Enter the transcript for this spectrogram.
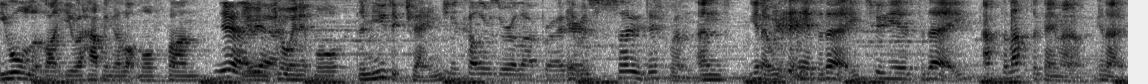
You all looked like you were having a lot more fun. Yeah, you were yeah. enjoying it more. The music changed. The colors were a lot brighter. It was so different, and you know, we're sitting here today, two years today after Laughter came out. You know,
